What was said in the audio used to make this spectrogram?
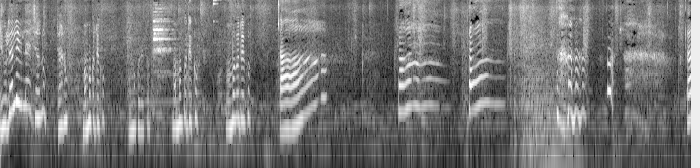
झूला ले ले, जानू जानू। मम्मा को देखो मम्मा को देखो मम्मा को देखो मम्मा को देखो। ता ता ता ता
